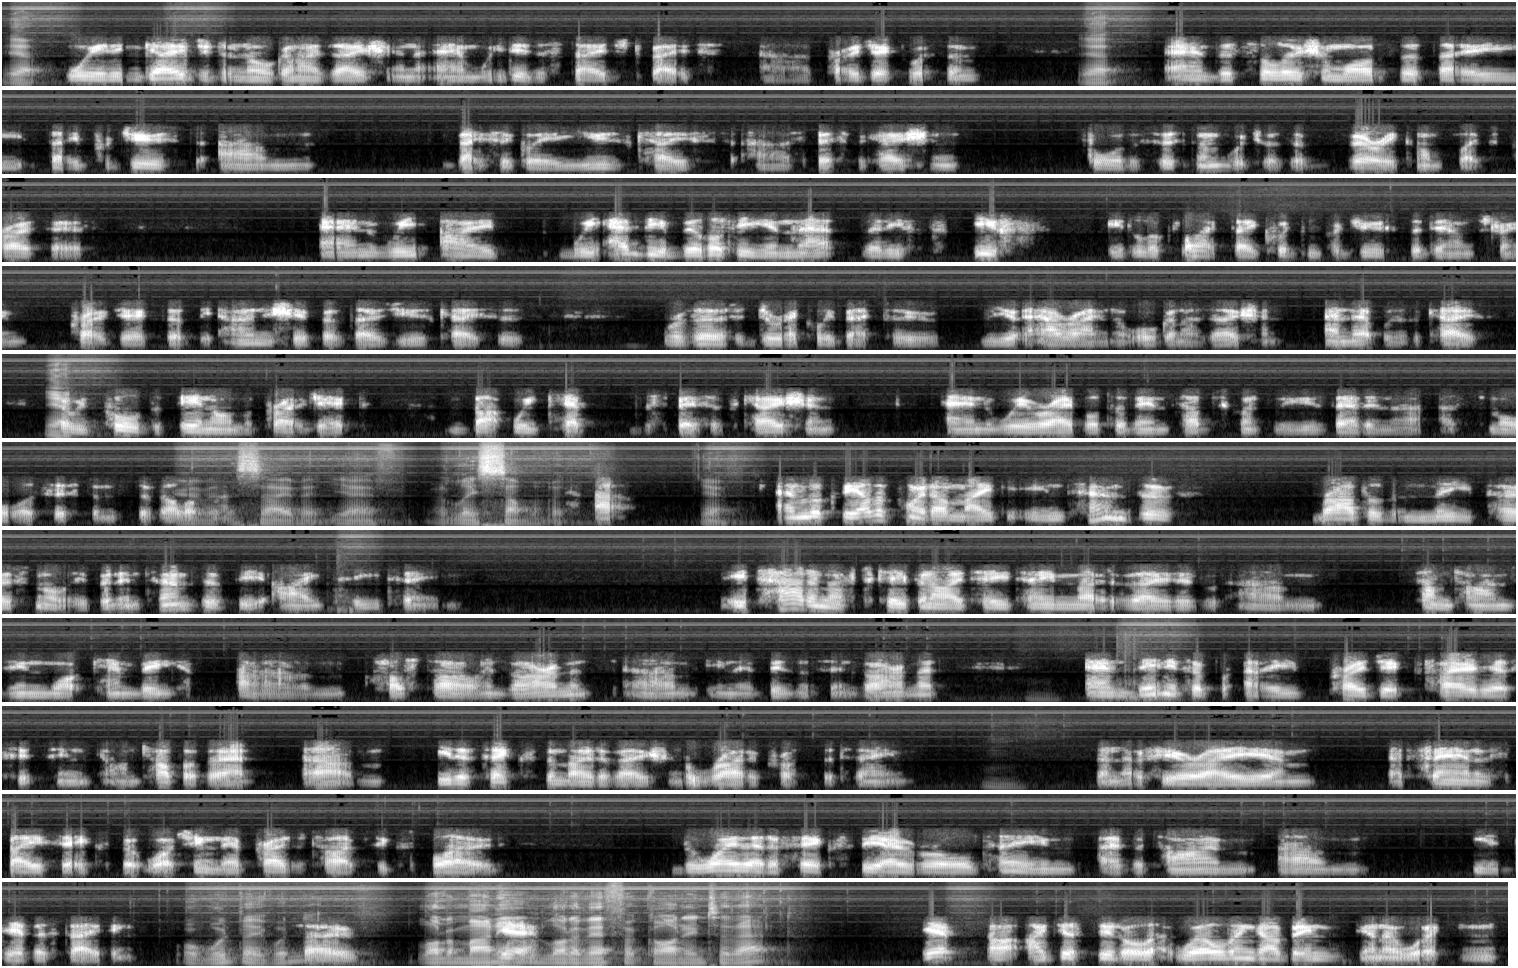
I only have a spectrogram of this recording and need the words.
Yeah. We'd engaged an organisation and we did a staged based uh, project with them. Yeah. And the solution was that they they produced um, basically a use case uh, specification for the system, which was a very complex process. And we I we had the ability in that that if if it looked like they couldn't produce the downstream project, that the ownership of those use cases reverted directly back to the, our own organisation, and that was the case. Yep. So we pulled the pin on the project, but we kept the specification, and we were able to then subsequently use that in a, a smaller systems development. to save it, yeah, at least some of it. Uh, yeah, And look, the other point I'll make in terms of rather than me personally, but in terms of the IT team, it's hard enough to keep an IT team motivated um, sometimes in what can be um, hostile environments um, in a business environment. And then if a, a project failure sits in, on top of that, um, it affects the motivation right across the team. I don't know if you're a, um, a fan of SpaceX, but watching their prototypes explode, the way that affects the overall team over time um, is devastating. Well, it would be, wouldn't it? So, A lot of money, Yeah. a lot of effort gone into that. yep, I, just did all that welding. I've been, you know, working,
